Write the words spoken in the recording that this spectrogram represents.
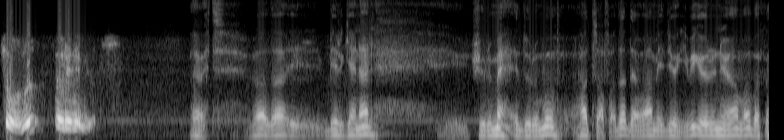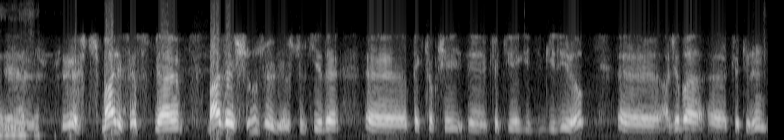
çoğunu öğrenemiyoruz. Evet. Valla e, bir genel çürüme durumu had safhada devam ediyor gibi görünüyor ama bakalım nasıl. Evet, maalesef yani bazen şunu söylüyoruz Türkiye'de e, pek çok şey e, kötüye gidiyor. E, acaba e, kötünün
